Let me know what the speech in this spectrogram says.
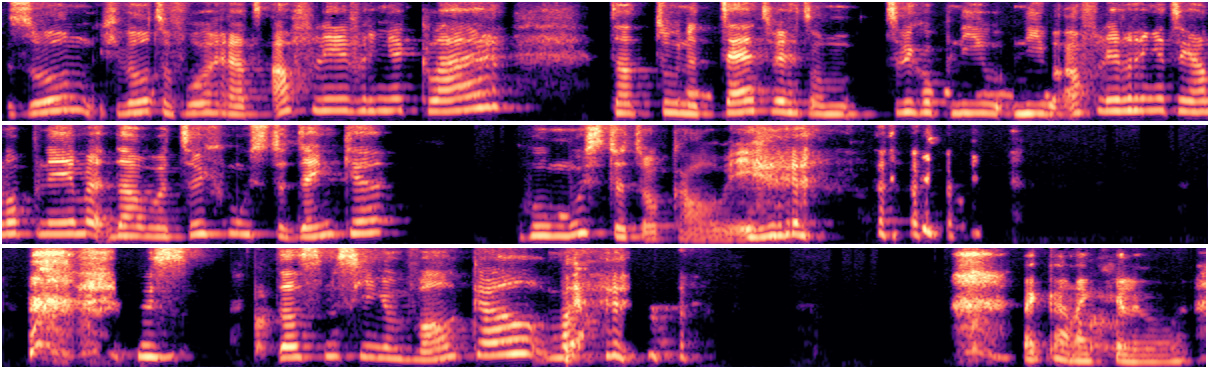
zo'n grote voorraad afleveringen klaar, dat toen het tijd werd om terug opnieuw nieuwe afleveringen te gaan opnemen, dat we terug moesten denken, hoe moest het ook alweer? dus dat is misschien een valkuil, maar... Dat kan ik geloven.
